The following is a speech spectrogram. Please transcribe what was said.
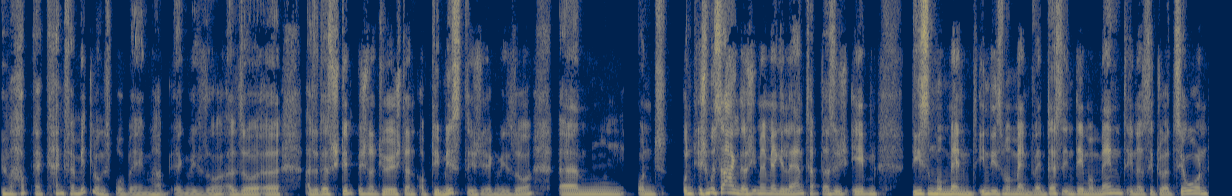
überhaupt gar kein Vermittlungsproblem habe irgendwie so. Also äh, also das stimmt mich natürlich dann optimistisch irgendwie so. Ähm, und und ich muss sagen, dass ich immer mehr gelernt habe, dass ich eben diesen Moment, in diesem Moment, wenn das in dem Moment, in der Situation,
